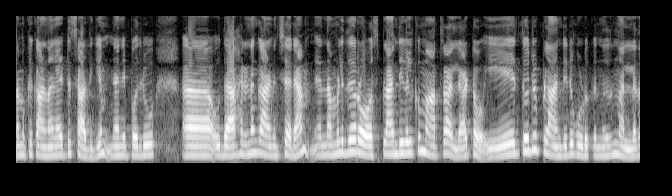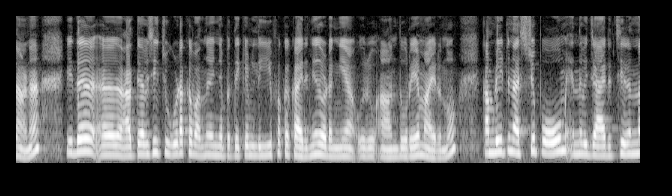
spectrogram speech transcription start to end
നമുക്ക് കാണാനായിട്ട് സാധിക്കും. ഞാനിപ്പോൾ ഒരു ഉദാഹരണം കാണിച്ചു തരാം. നമ്മളിത് റോസ് പ്ലാന്റുകൾക്ക് മാത്രമല്ല കേട്ടോ ഏതൊരു പ്ലാന്റിന് കൊടുക്കുന്നത് നല്ലതാണ്. ഇത് അത്യാവശ്യം ചൂടൊക്കെ വന്നു കഴിഞ്ഞപ്പോഴത്തേക്കും ലീഫൊക്കെ കരിഞ്ഞു തുടങ്ങിയ ഒരു ആന്തൂറിയമായിരുന്നു. കംപ്ലീറ്റ് നശിച്ചു പോവും എന്ന് വിചാരിച്ചിരുന്ന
